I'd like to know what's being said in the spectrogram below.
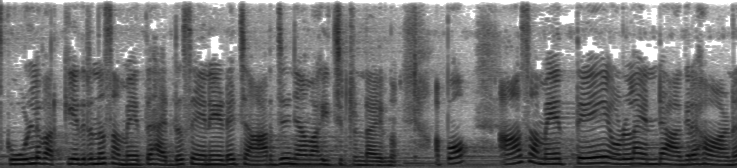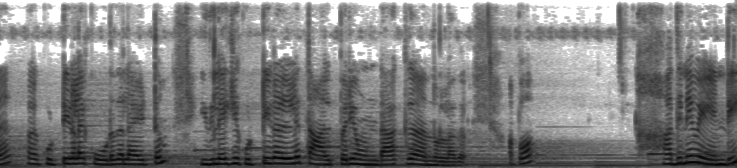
സ്കൂളിൽ വർക്ക് ചെയ്തിരുന്ന സമയത്ത് ഹരിതസേനയുടെ ചാർജ് ഞാൻ വഹിച്ചിട്ടുണ്ടായിരുന്നു. അപ്പോൾ ആ സമയത്തേ ഉള്ള എന്റെ ആഗ്രഹമാണ് കുട്ടികളെ കൂടുതലായിട്ടും ഇതിലേക്ക് കുട്ടികളിൽ താല്പര്യം ഉണ്ടാക്കുക എന്നുള്ളത്. അപ്പോൾ അതിനു വേണ്ടി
